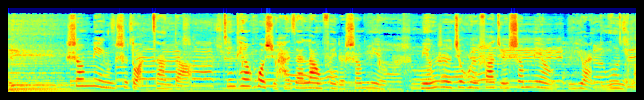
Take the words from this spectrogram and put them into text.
礼。生命是短暂的，今天或许还在浪费着生命，明日就会发觉生命已远离你了。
